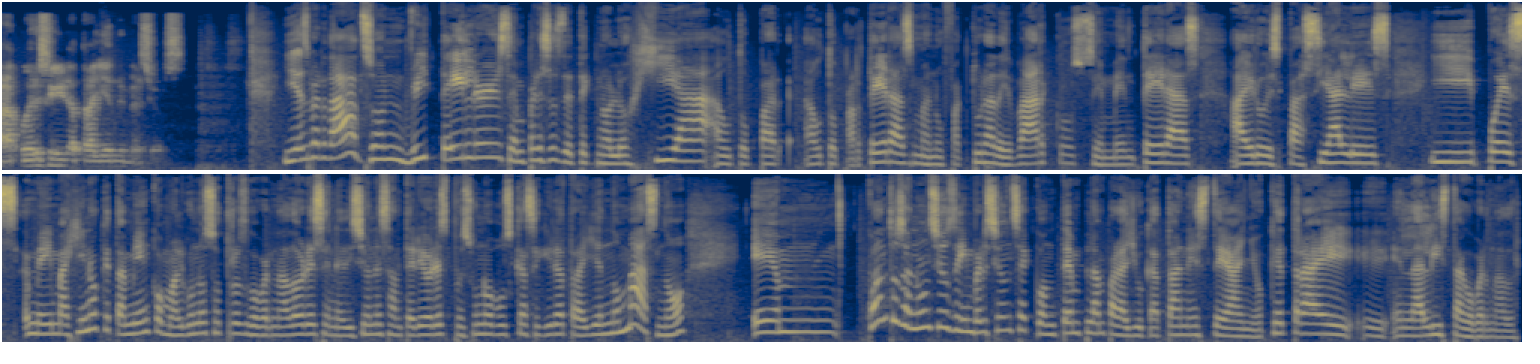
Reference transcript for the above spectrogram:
para poder seguir atrayendo inversiones. Y es verdad, son retailers, empresas de tecnología, autoparteras, manufactura de barcos, cementeras, aeroespaciales. Y pues me imagino que también como algunos otros gobernadores en ediciones anteriores, pues uno busca seguir atrayendo más, ¿no? Em, ¿Cuántos anuncios de inversión se contemplan para Yucatán este año? ¿Qué trae eh, en la lista, gobernador?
